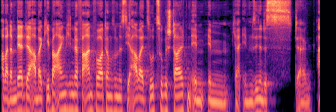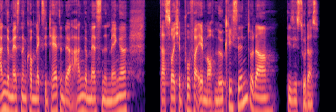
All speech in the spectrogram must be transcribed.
Aber dann wäre der Arbeitgeber eigentlich in der Verantwortung, zumindest die Arbeit so zu gestalten, im, im, ja, im Sinne des, der angemessenen Komplexität und der angemessenen Menge, dass solche Puffer eben auch möglich sind? Oder wie siehst du das?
